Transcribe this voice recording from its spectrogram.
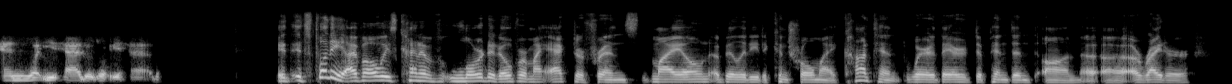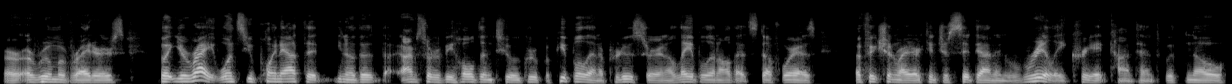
and what you had was what you had. It, it's funny i've always kind of lorded over my actor friends my own ability to control my content where they're dependent on a, a writer or a room of writers. But you're right once you point out that you know the, i'm sort of beholden to a group of people and a producer and a label and all that stuff whereas a fiction writer can just sit down and really create content with no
